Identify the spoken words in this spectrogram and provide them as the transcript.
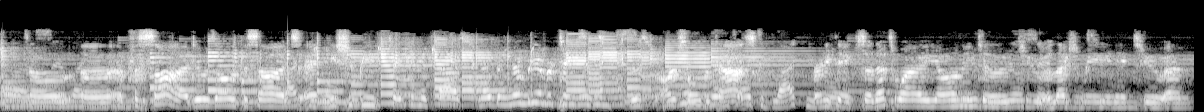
Settle, uh, It's say, all like, uh, a facade. It was all a facade, and he should be taken the task. Nobody, nobody ever takes this, this he arsehole to task to black for anything. So that's why y'all need was in the to, to elect me. You need to um,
